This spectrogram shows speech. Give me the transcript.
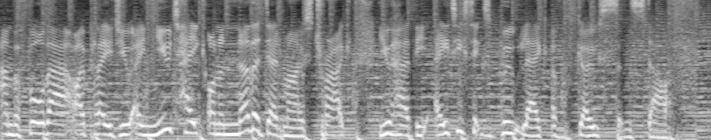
And before that, I played you a new take on another Deadmau5 track. You heard the 86 bootleg of Ghosts and Stuff.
